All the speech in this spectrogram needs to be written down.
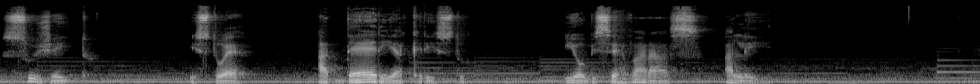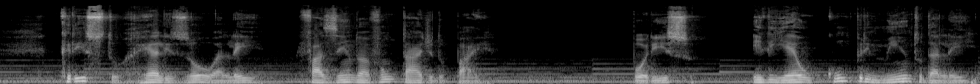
sujeito, isto é, adere a Cristo e observarás a lei. Cristo realizou a lei fazendo a vontade do Pai. Por isso, ele é o cumprimento da lei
